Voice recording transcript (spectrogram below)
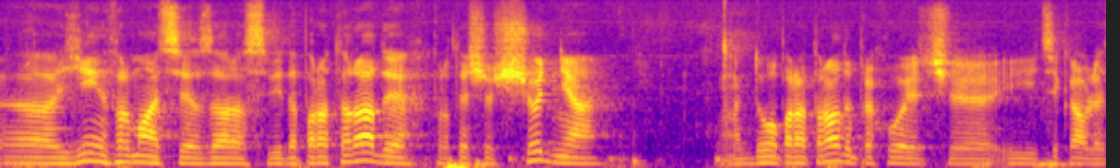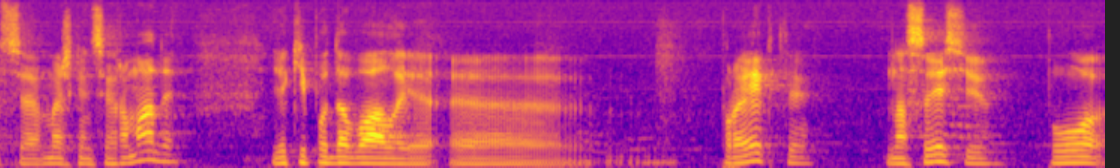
Е, Є інформація зараз від апарату ради про те, що щодня до апарату ради приходять е, і цікавляться мешканці громади, які подавали е, проекти на сесію по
